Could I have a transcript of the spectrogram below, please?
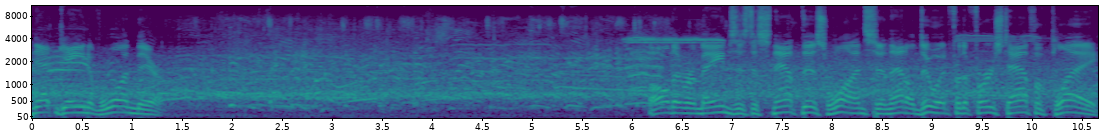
net gain of one there. All that remains is to snap this once, and that'll do it for the first half of play.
